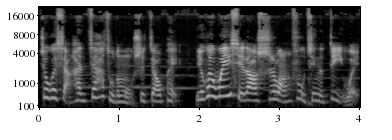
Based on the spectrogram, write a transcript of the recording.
就会想和家族的母狮交配，也会威胁到狮王父亲的地位。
